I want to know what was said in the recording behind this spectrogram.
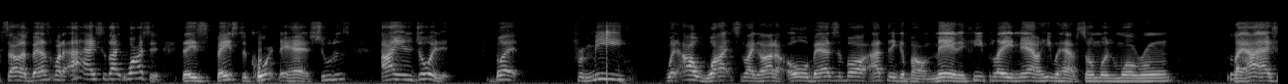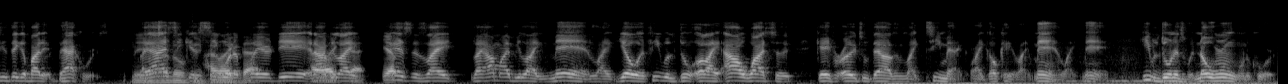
solid basketball. I actually like watching. They spaced the court. They had shooters. I enjoyed it. But for me, when I watch like a lot of old basketball, I think about man, if he played now, he would have so much more room. Like I actually think about it backwards. Yeah, like I I actually can see I what a that. player did, and I I'd be like like, that. Yep. yes, it's like like I might be like, man, like yo, if he was doing, or like I'll watch a game for early 2000s, like T Mac, like okay, like man, like man, he was doing this with no room on the court,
